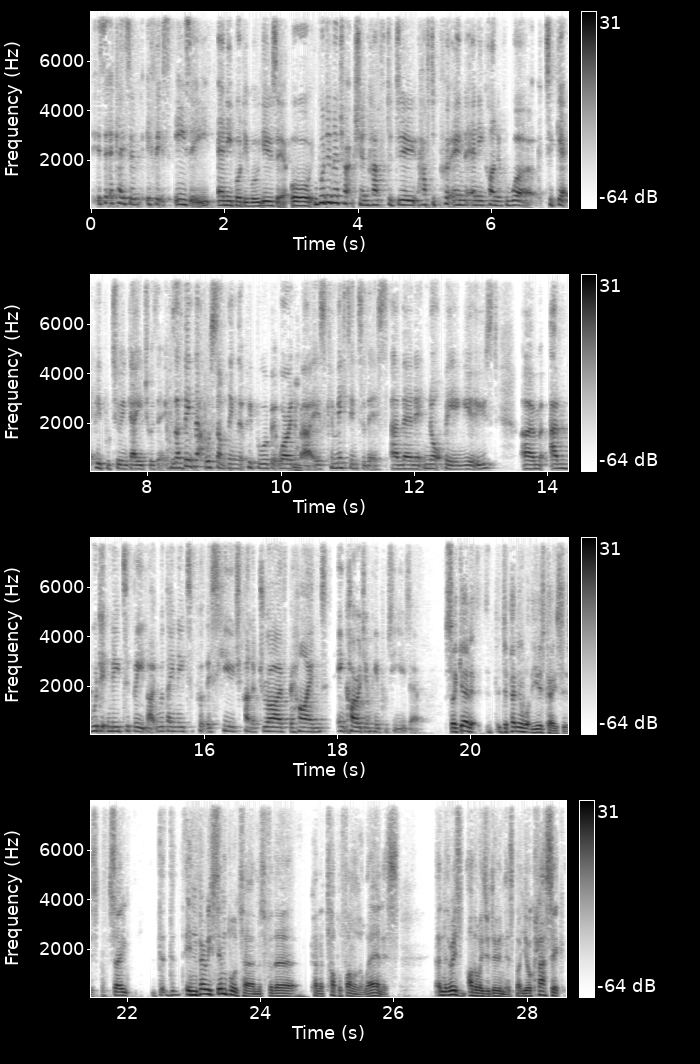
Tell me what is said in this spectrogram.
Is it a case of if it's easy, anybody will use it, or would an attraction have to do have to put in any kind of work to get people to engage with it? Because I think that was something that people were a bit worried mm. about is committing to this and then it not being used. Um, and would it need to be like would they need to put this huge kind of drive behind encouraging people to use it? So again, depending on what the use case is. So th- th- in very simple terms, for the kind of top of funnel awareness, and there is other ways of doing this, but your classic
